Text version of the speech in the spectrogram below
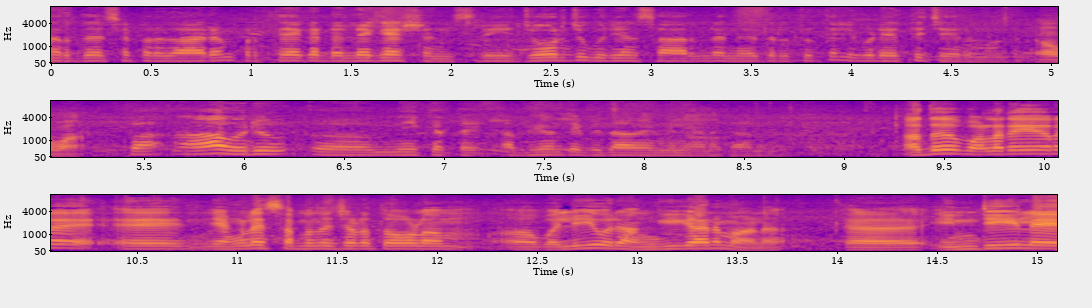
നിർദ്ദേശപ്രകാരം പ്രത്യേക ഡെലിഗേഷൻ ശ്രീ ജോർജ് കുര്യൻ സാറിന്റെ നേതൃത്വത്തിൽ ഇവിടെ എത്തിച്ചേരുന്നുണ്ട്. അപ്പൊ അപ്പോൾ ആ ഒരു നീക്കത്തെ അഭിവന്ധ്യ പിതാവ് എങ്ങനെയാണ് കാണുന്നത്? അത് വളരെയേറെ ഞങ്ങളെ സംബന്ധിച്ചിടത്തോളം വലിയൊരു അംഗീകാരമാണ്. ഇന്ത്യയിലെ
